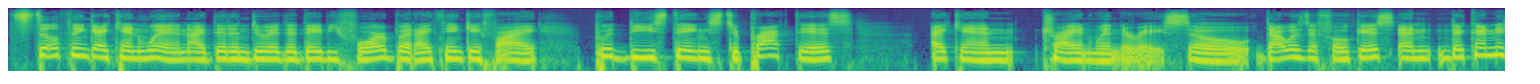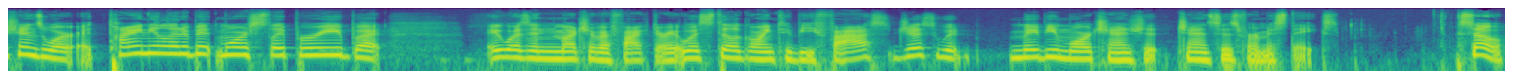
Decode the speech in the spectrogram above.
still think I can win. I didn't do it the day before, but I think if I put these things to practice, I can try and win the race. So that was the focus. And the conditions were a tiny little bit more slippery, but it wasn't much of a factor. It was still going to be fast, just with maybe more chance- chances for mistakes. So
